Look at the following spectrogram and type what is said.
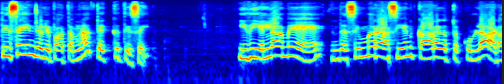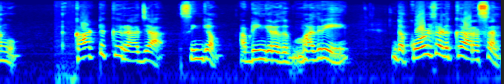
திசைன்னு சொல்லி பார்த்தோம்னா தெற்கு திசை. இது எல்லாமே இந்த சிம்மராசியின் காரகத்துக்குள்ளே அடங்கும். காட்டுக்கு ராஜா சிங்கம். அப்படிங்கிறது மாதிரி இந்த கோள்களுக்கு அரசன்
